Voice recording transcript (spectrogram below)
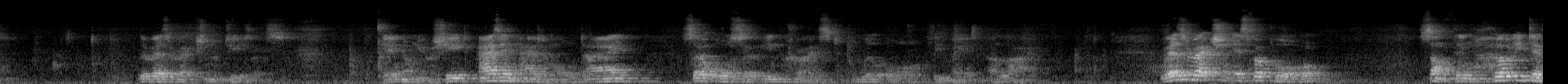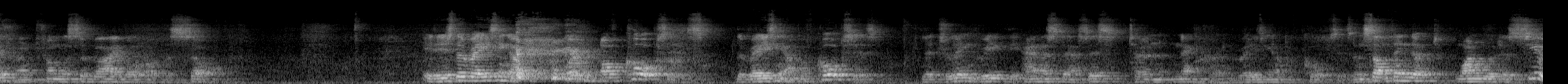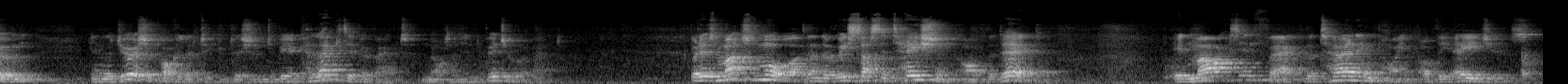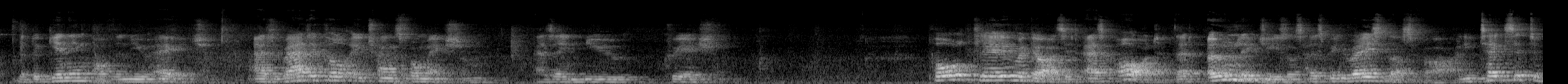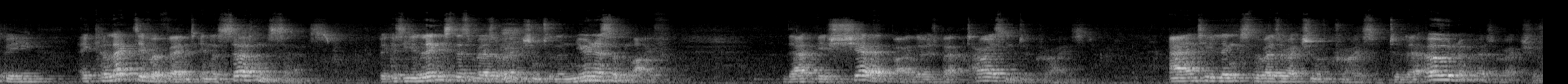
the resurrection of Jesus. Again on your sheet, as in Adam all die, so also in Christ will all be made alive. Resurrection is for Paul something wholly different from the survival of the soul. It is the raising up of corpses, the raising up of corpses. Literally in Greek, the anastasis ton necron, raising up of corpses, and something that one would assume in the Jewish apocalyptic tradition to be a collective event, not an individual event. But it's much more than the resuscitation of the dead. It marks, in fact, the turning point of the ages, the beginning of the new age, as radical a transformation as a new creation. Paul clearly regards it as odd that only Jesus has been raised thus far, and he takes it to be a collective event in a certain sense because he links this resurrection to the newness of life that is shared by those baptized into Christ. And he links the resurrection of Christ to their own resurrection,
